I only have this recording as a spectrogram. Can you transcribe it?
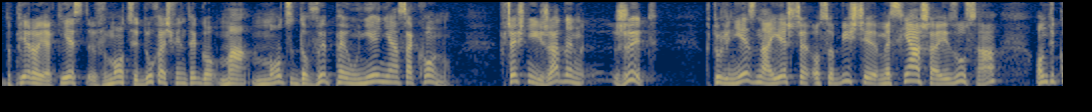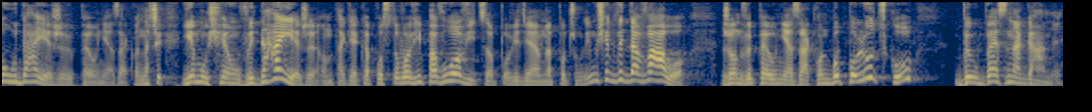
dopiero jak jest w mocy Ducha Świętego, ma moc do wypełnienia zakonu. Wcześniej żaden Żyd, który nie zna jeszcze osobiście Mesjasza Jezusa, on tylko udaje, że wypełnia zakon. Znaczy, jemu się wydaje, że on, tak jak apostołowi Pawłowi, co powiedziałem na początku, jemu się wydawało, że on wypełnia zakon, bo po ludzku był beznagany.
